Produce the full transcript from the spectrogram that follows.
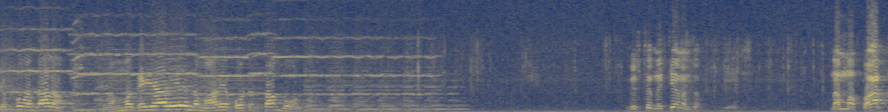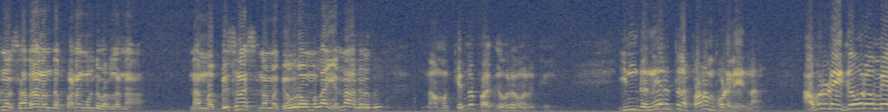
எப்ப வந்தாலும் நம்ம கையாலே இந்த மாலையை போட்டுட்டு தான் போகணும். மிஸ்டர் நித்யானந்தம் நம்ம பார்ட்னர் சதானந்தம் பணம் கொண்டு வரலன்னா நம்ம பிசினஸ் நம்ம கௌரவம் எல்லாம் என்ன ஆகுறது? நமக்கு என்னப்பா கௌரவம் இருக்கு? இந்த நேரத்துல பணம் போடலைன்னா அவருடைய கௌரவமே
